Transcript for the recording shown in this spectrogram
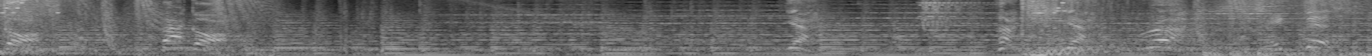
Back off! Back off! Yeah! Ha! Yeah! Rah! Take this!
